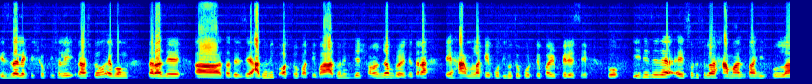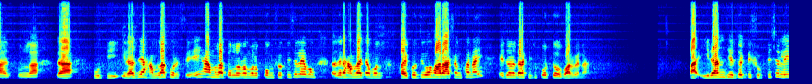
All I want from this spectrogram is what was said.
ইসরায়েল একটি শক্তিশালী রাষ্ট্র এবং তারা যে তাদের যে আধুনিক অস্ত্রপাতি বা আধুনিক যে সরঞ্জাম রয়েছে, তারা এই হামলাকে প্রতিহত করতে পারি- পেরেছে। তো এই যে ছোট ছোট হামাজ বা হিজবুল্লাহ হিজবুল্লাহ, যা হুতি, এরা যে হামলা করেছে, এই হামলা তুলনামূলক কম শক্তিশালী এবং তাদের হামলায় তেমন ক্ষয়ক্ষতিও হওয়ার আশঙ্কা নাই এই তারা কিছু করতেও পারবে না। বা ইরান যেহেতু একটি শক্তিশালী,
